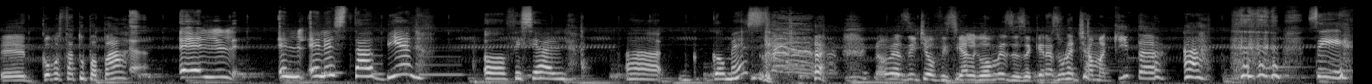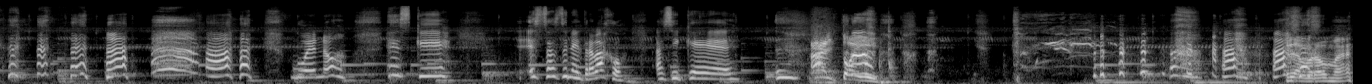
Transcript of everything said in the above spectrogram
eh, ¿cómo está tu papá? Él... Él, él está bien. Oficial... ah, ¿Gómez? No me has dicho oficial Gómez desde que eras una chamaquita. Ah, sí. Ah, bueno, es que estás en el trabajo, así que... ¡Alto ahí! Ah, ah, Era broma.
